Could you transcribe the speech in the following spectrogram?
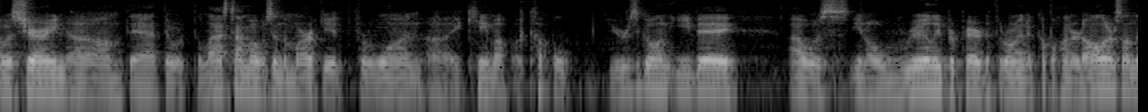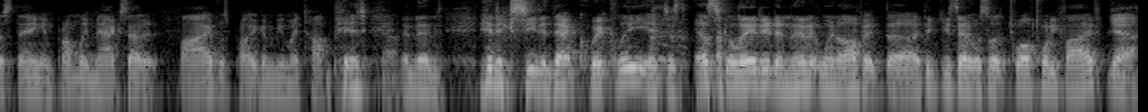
was sharing um, that there were, the last time I was in the market for one, uh, it came up a couple years ago on eBay. I was, you know, really prepared to throw in a couple hundred dollars on this thing and probably max out at five was probably going to be my top bid. Yeah. And then it exceeded that quickly. It just escalated and then it went off at, uh, I think you said it was a 1225 Yeah.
